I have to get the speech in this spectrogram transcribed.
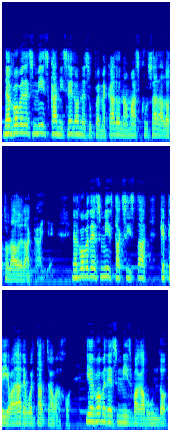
Del Robert Smith canicero en el supermercado nada más cruzar al otro lado de la calle el Robert Smith taxista que te llevará de vuelta al trabajo, y el Robert Smith vagabundo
